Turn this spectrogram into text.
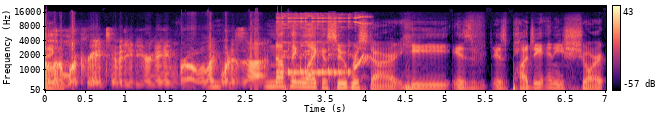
nothing little more creativity to your name, bro. Like, what is that? nothing like a superstar. He he is is pudgy and he's short.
